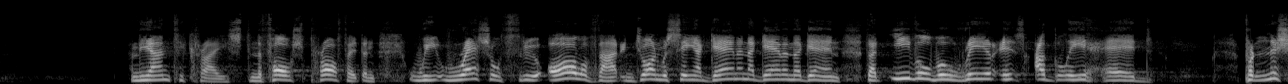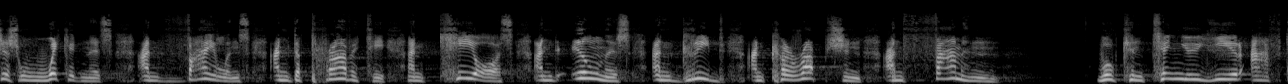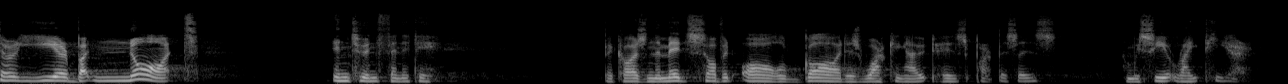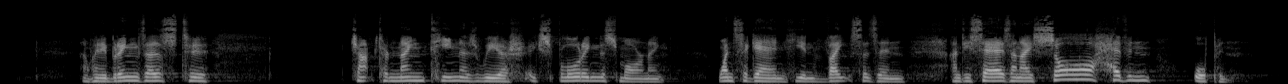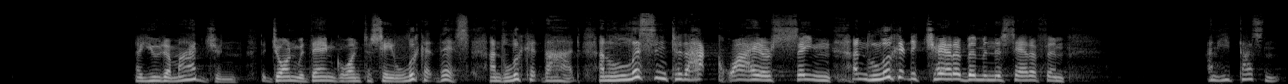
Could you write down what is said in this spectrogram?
and the Antichrist and the false prophet. And we wrestle through all of that. And John was saying again and again and again that evil will rear its ugly head. Pernicious wickedness and violence and depravity and chaos and illness and greed and corruption and famine will continue year after year, but not into infinity. Because in the midst of it all, God is working out his purposes. And we see it right here. And when he brings us to chapter 19, as we are exploring this morning, once again, he invites us in and he says, And I saw heaven open. Now you'd imagine that John would then go on to say, look at this and look at that and listen to that choir sing and look at the cherubim and the seraphim. And he doesn't.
